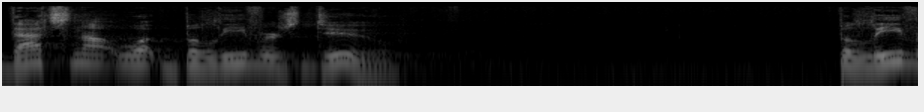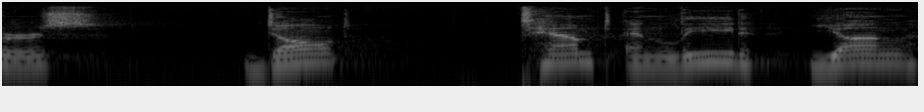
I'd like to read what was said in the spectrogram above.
that's not what believers do. Believers don't tempt and lead young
